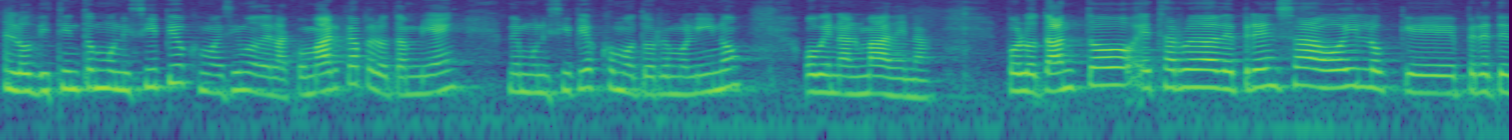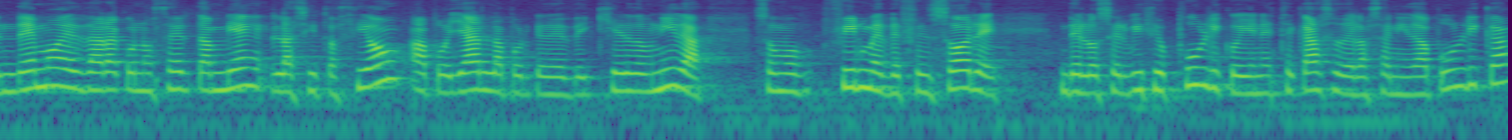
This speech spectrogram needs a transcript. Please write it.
en los distintos municipios, como decimos, de la comarca, pero también de municipios como Torremolino o Benalmádena. Por lo tanto, esta rueda de prensa hoy lo que pretendemos es dar a conocer también la situación, apoyarla, porque desde Izquierda Unida somos firmes defensores de los servicios públicos y, en este caso, de la sanidad pública,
